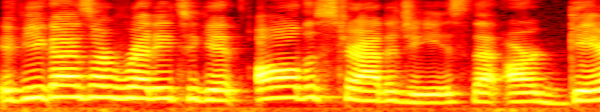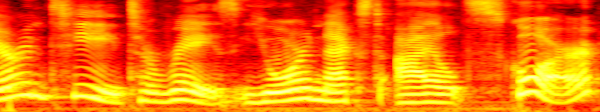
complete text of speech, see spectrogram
if you guys are ready to get all the strategies that are guaranteed to raise your next IELTS score,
